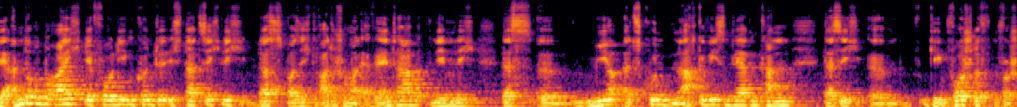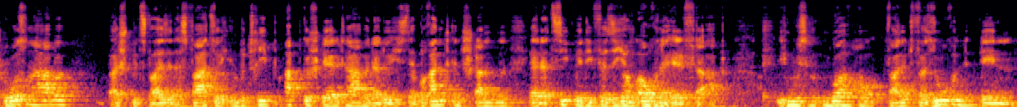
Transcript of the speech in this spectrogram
der andere Bereich, der vorliegen könnte, ist tatsächlich das, was ich gerade schon mal erwähnt habe, nämlich, dass äh, mir als Kunden nachgewiesen werden kann, dass ich ähm, gegen Vorschriften verstoßen habe beispielsweise das Fahrzeug im Betrieb abgestellt habe, dadurch ist der Brand entstanden, ja, da zieht mir die Versicherung auch eine Hälfte ab. Ich muss nur halt versuchen, den,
